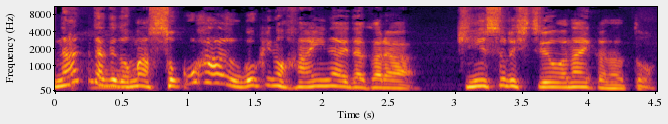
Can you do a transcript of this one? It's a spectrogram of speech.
なんだけど、まあ、底は動きの範囲内だから気にする必要はないかなと。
